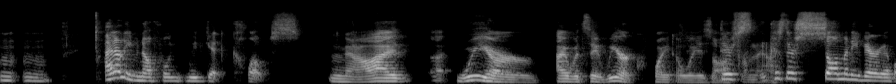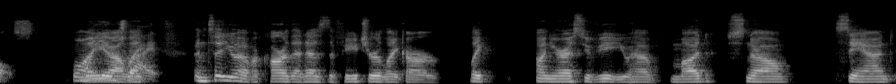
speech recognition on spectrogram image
Mm-mm. I don't even know if we, would get close. No, I uh, we are. I would say we are quite a ways off there's, because there's so many variables. Well, yeah, like until you have a car that has the feature like our like on your SUV, you have mud, snow, sand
